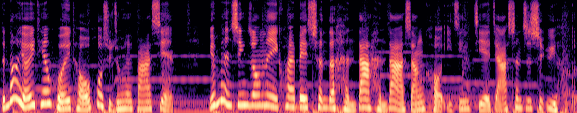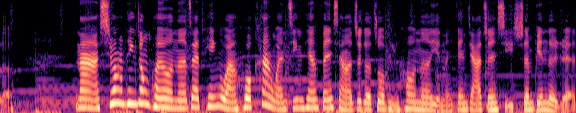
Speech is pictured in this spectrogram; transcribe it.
等到有一天回头，或许就会发现。原本心中那一块被撑得很大很大的伤口已经结痂，甚至是愈合了。那希望听众朋友呢，在听完或看完今天分享的这个作品后呢，也能更加珍惜身边的人。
